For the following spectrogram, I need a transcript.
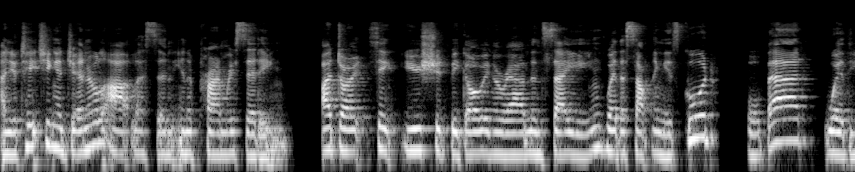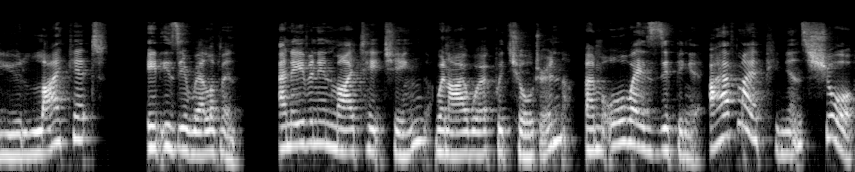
and you're teaching a general art lesson in a primary setting, I don't think you should be going around and saying whether something is good or bad, whether you like it. It is irrelevant And even in my teaching, when I work with children, I'm always zipping it. I have my opinions, sure,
